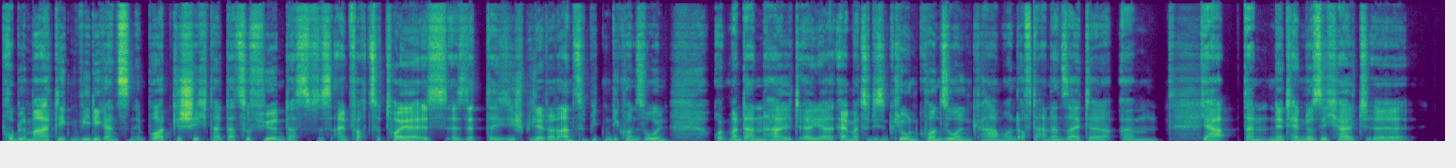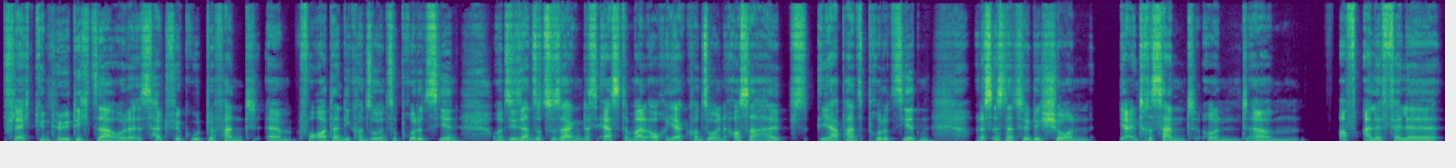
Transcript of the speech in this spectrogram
Problematiken wie die ganzen Importgeschichten halt dazu führen, dass es einfach zu teuer ist, äh, die Spiele dort anzubieten, die Konsolen und man dann halt äh, ja einmal zu diesen Klonkonsolen kam und auf der anderen Seite ähm, ja dann Nintendo sich halt äh, vielleicht genötigt sah oder es halt für gut befand, ähm, vor Ort dann die Konsolen zu produzieren und sie dann sozusagen das erste Mal auch ja Konsolen außerhalb Japans produzierten. Und das ist natürlich schon ja interessant und ähm, auf alle Fälle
